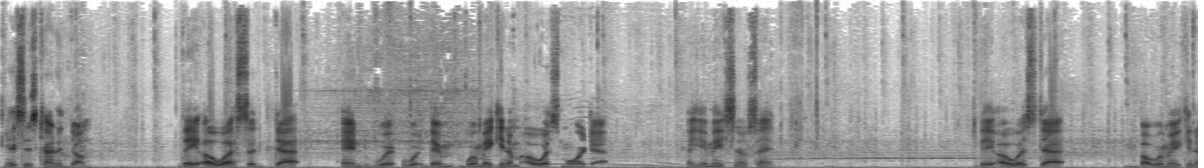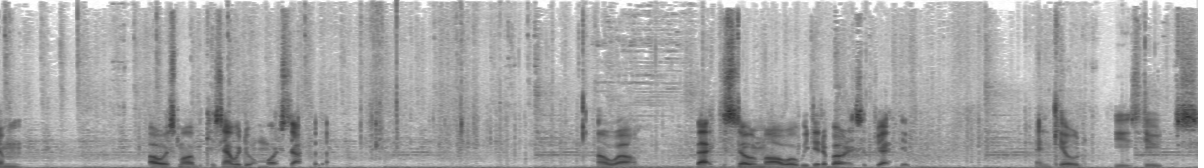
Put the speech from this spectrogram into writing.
This is kind of dumb. They owe us a debt and we're we're, we're making them owe us more debt. Like, it makes no sense. They owe us debt, but we're making them owe us more because now we're doing more stuff for them. Oh well. Back to Stonemaul where we did a bonus objective and killed these dudes.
